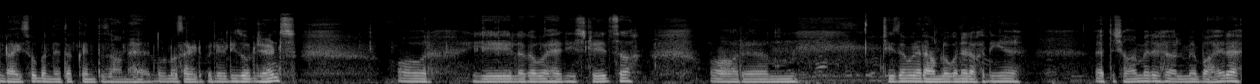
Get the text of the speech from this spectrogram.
ढाई सौ बंदे तक का इंतज़ाम है। दोनों साइड पे लेडीज़ और जेंट्स और ये लगा हुआ है जी स्टेज सा। और चीज़ें वगैरह हम लोगों ने रख दी हैं। एहतशाम मेरे ख्याल में बाहर है।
